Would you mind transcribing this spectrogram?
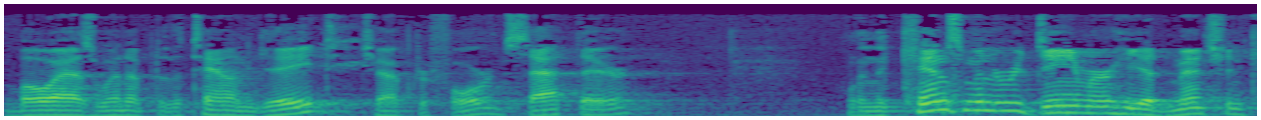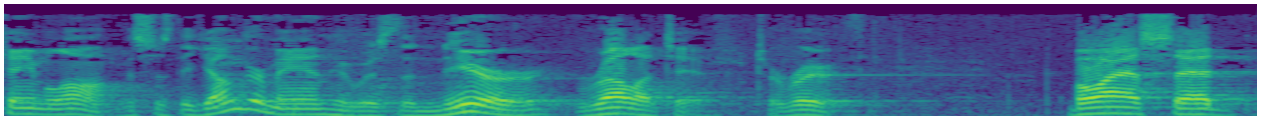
Boaz went up to the town gate, chapter 4, and sat there. When the kinsman redeemer he had mentioned came along, this is the younger man who was the nearer relative to Ruth. Boaz said,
